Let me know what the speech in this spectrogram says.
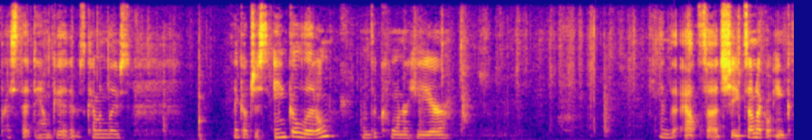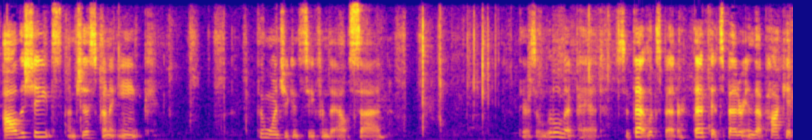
press that down good. It was coming loose. I think I'll just ink a little on the corner here and the outside sheets. I'm not going to ink all the sheets. I'm just going to ink the ones you can see from the outside. There's a little notepad. So that looks better. That fits better in that pocket.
